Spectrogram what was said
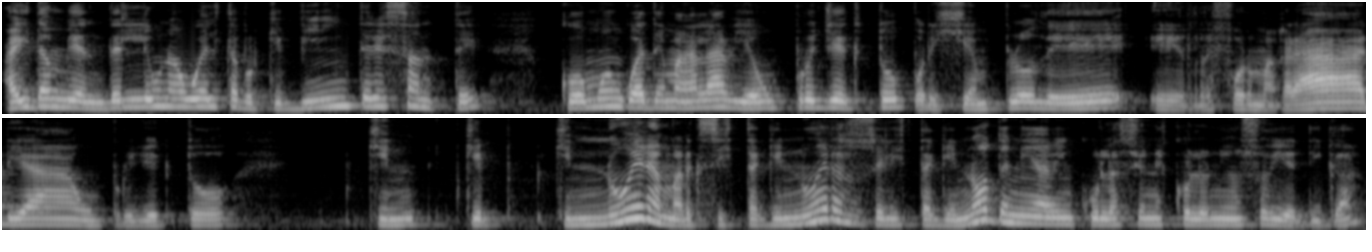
Ahí también denle una vuelta porque es bien interesante cómo en Guatemala había un proyecto, por ejemplo, de eh, reforma agraria, un proyecto que, que, que, no era marxista, que no era socialista, que no tenía vinculaciones con la Unión Soviética,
